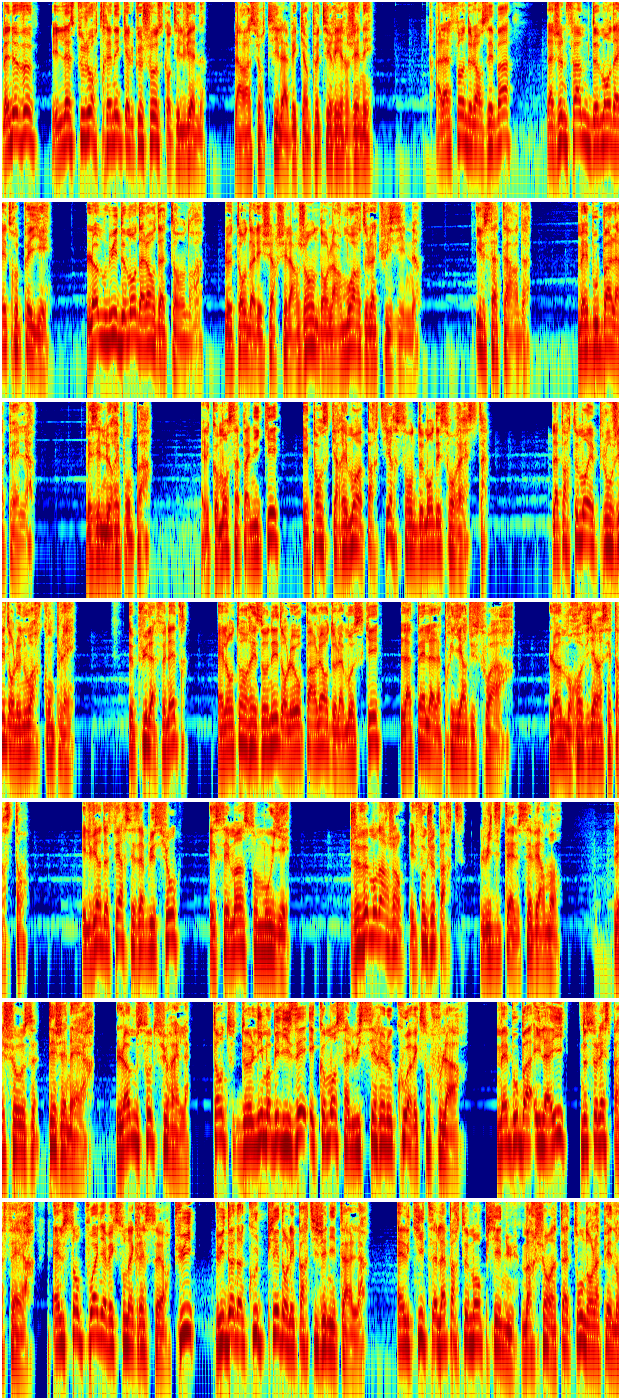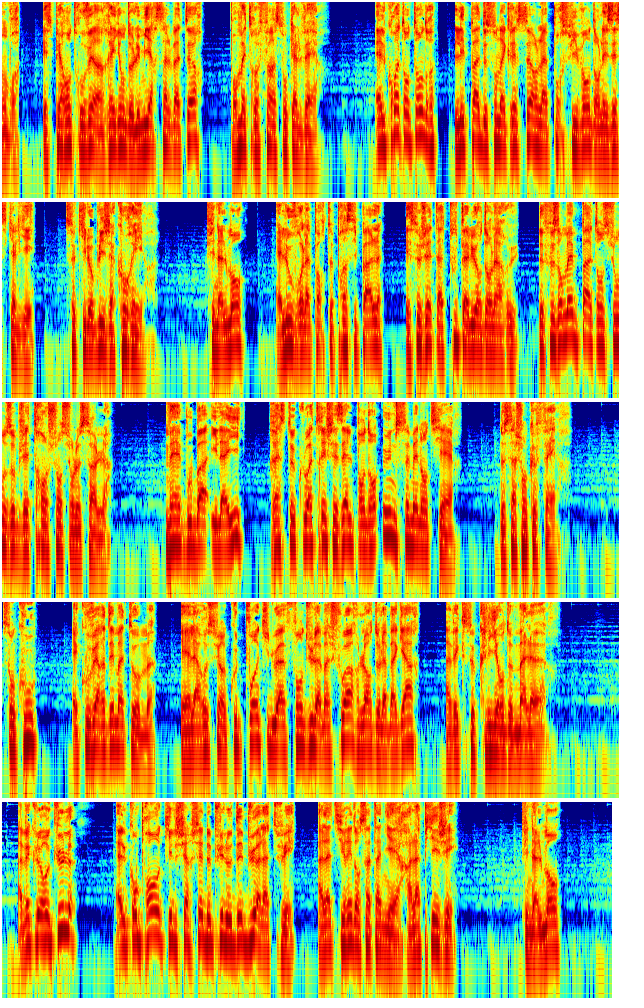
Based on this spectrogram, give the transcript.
Mes neveux, ils laissent toujours traîner quelque chose quand ils viennent, la rassure-t-il avec un petit rire gêné. À la fin de leurs ébats, la jeune femme demande à être payée. L'homme lui demande alors d'attendre, le temps d'aller chercher l'argent dans l'armoire de la cuisine. Il s'attarde, mais Booba l'appelle. Mais il ne répond pas. Elle commence à paniquer et pense carrément à partir sans demander son reste. L'appartement est plongé dans le noir complet. Depuis la fenêtre, elle entend résonner dans le haut-parleur de la mosquée l'appel à la prière du soir. L'homme revient à cet instant. Il vient de faire ses ablutions et ses mains sont mouillées. Je veux mon argent, il faut que je parte, lui dit-elle sévèrement. Les choses dégénèrent. L'homme saute sur elle, tente de l'immobiliser et commence à lui serrer le cou avec son foulard. Mais Bouba Ilahi ne se laisse pas faire. Elle s'empoigne avec son agresseur, puis lui donne un coup de pied dans les parties génitales. Elle quitte l'appartement pieds nus, marchant à tâtons dans la pénombre, espérant trouver un rayon de lumière salvateur pour mettre fin à son calvaire. Elle croit entendre les pas de son agresseur la poursuivant dans les escaliers, ce qui l'oblige à courir. Finalement, elle ouvre la porte principale et se jette à toute allure dans la rue, ne faisant même pas attention aux objets tranchants sur le sol. Mais Bouba Ilahi reste cloîtré chez elle pendant une semaine entière, ne sachant que faire. Son cou est couvert d'hématomes et elle a reçu un coup de poing qui lui a fendu la mâchoire lors de la bagarre avec ce client de malheur. Avec le recul, elle comprend qu'il cherchait depuis le début à la tuer, à la tirer dans sa tanière, à la piéger. Finalement,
